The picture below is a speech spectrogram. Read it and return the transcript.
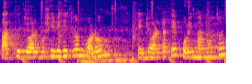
পাত্রে জল বসিয়ে রেখেছিলাম গরম। সেই জলটাকে পরিমাণ মতন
